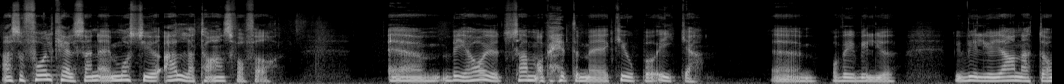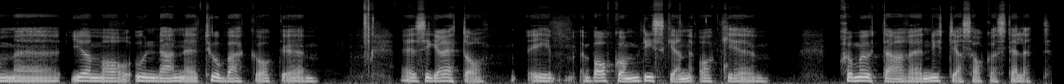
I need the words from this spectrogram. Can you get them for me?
alltså folkhälsan måste ju alla ta ansvar för. Eh, Vi har ju ett samarbete med Coop och ICA. Eh, Och vi vill ju, vi vill ju gärna att de eh, gömmer undan eh, tobak och eh, eh, cigaretter i, bakom disken och eh, promotar eh, nyttiga saker istället.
